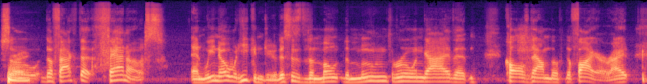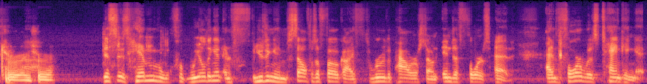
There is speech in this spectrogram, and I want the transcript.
So Right. the fact that Thanos, and we know what he can do. This is the mo- the moon throwing guy that calls down the, the fire, right? True, uh, true. This is him wielding it and f- using himself as a foci through the Power Stone into Thor's head, and Thor was tanking it.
